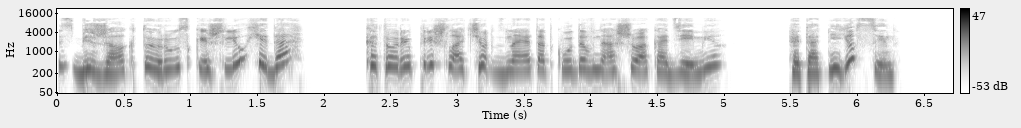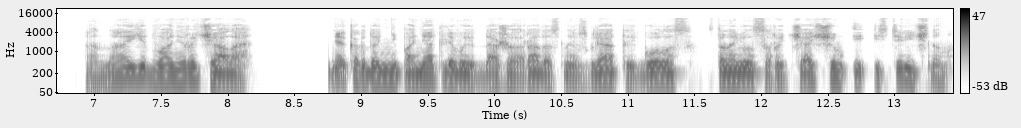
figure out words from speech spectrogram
сбежал к той русской шлюхе, да? Которая пришла черт знает откуда в нашу академию? Это от нее сын? Она едва не рычала. Некогда непонятливый, даже радостный взгляд и голос становился рычащим и истеричным.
